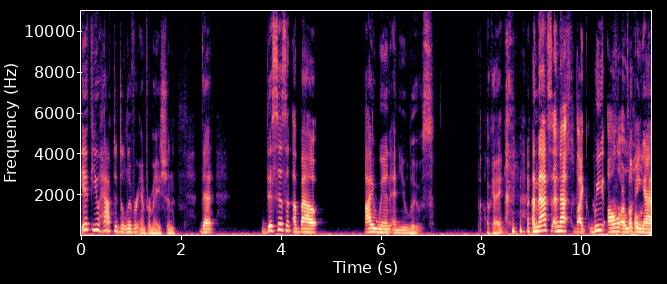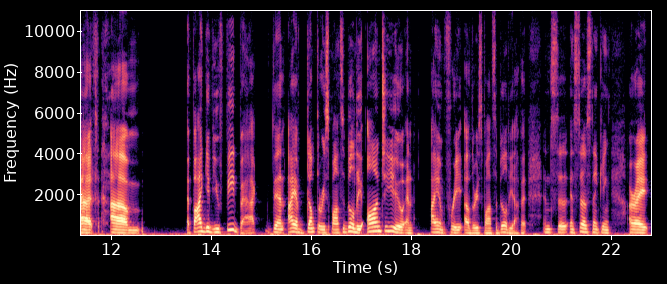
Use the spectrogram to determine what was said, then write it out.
if you have to deliver information, that this isn't about I win and you lose. Okay, and that's and that like we all are looking at um, if I give you feedback, then I have dumped the responsibility onto you and I am free of the responsibility of it. And so instead of thinking, all right,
